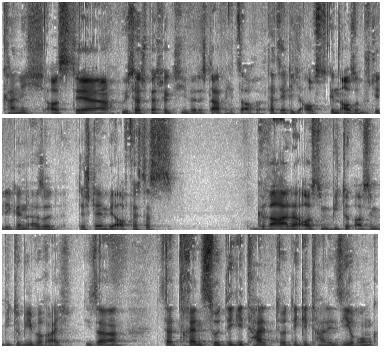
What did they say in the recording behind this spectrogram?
Kann ich aus der Research-Perspektive, das darf ich jetzt auch tatsächlich auch genauso bestätigen. Also das stellen wir auch fest, dass gerade aus dem, B2, aus dem B2B-Bereich dieser, dieser Trend zur, Digital, zur Digitalisierung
